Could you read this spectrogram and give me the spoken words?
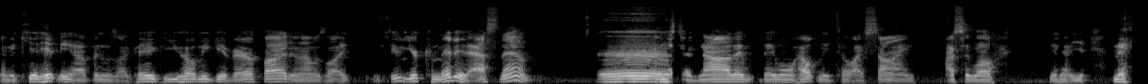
And the kid hit me up and was like, "Hey, can you help me get verified?" And I was like, "Dude, you're committed. Ask them." And uh, he said, "Nah, they they won't help me till I sign." I said, "Well, you know, you may,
